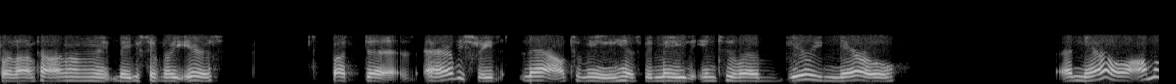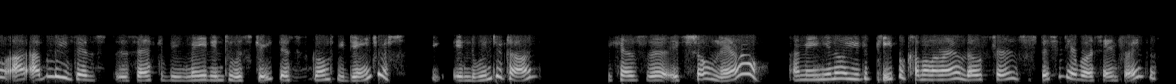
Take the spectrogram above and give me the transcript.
for a long time, maybe seven or eight years. But uh, Harvey Street now, to me, has been made into a very narrow, a narrow. Almost, I, I believe that this has to be made into a street that's going to be dangerous in the wintertime because uh, it's so narrow. I mean, you know, you get people coming around those turns, especially there by St. Francis.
